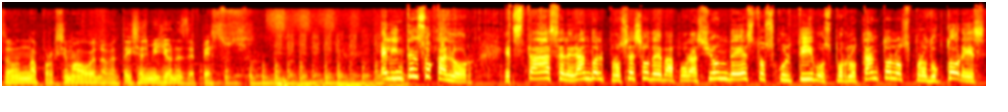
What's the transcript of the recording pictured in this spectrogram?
son aproximadamente 96 millones de pesos. El intenso calor está acelerando el proceso de evaporación de estos cultivos, por lo tanto los productores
